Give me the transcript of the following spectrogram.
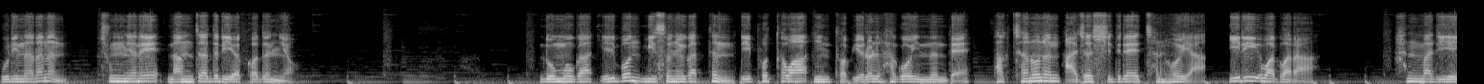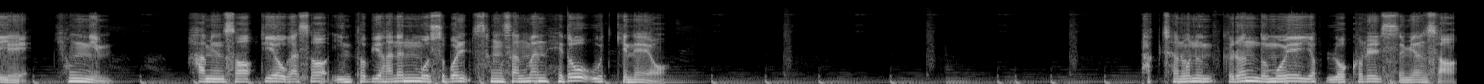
우리나라는 중년의 남자들이었거든요. 노모가 일본 미소녀 같은 리포터와 인터뷰를 하고 있는데 박찬호는 아저씨들의 찬호야 이리 와봐라. 한마디에 형님 하면서 뛰어가서 인터뷰하는 모습을 상상만 해도 웃기네요. 박찬호는 그런 노모의 옆 로커를 쓰면서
